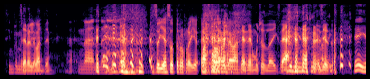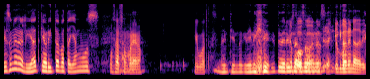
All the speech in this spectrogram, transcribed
Simplemente. Ser relevante. Nah, nah, nah. Eso ya es otro rollo. Pastor relevante. Tener muchos likes. tener muchos No es cierto. likes. Ey, es una realidad que ahorita batallamos. Usar Ah. sombrero y botas. No entiendo que tiene que ver usar Tampoco, sombrero. no sé. Ignoren a David.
